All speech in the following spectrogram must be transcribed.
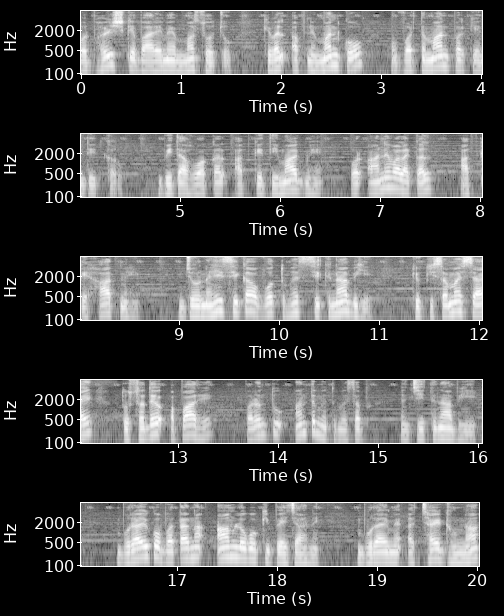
और भविष्य के बारे में मत सोचो, केवल अपने मन को वर्तमान पर केंद्रित करो। बीता हुआ कल आपके दिमाग में है और आने वाला कल आपके हाथ में है। जो नहीं सीखा, वो तुम्हें सीखना भी है, क्योंकि समस्या आए तो सदैव अपार है, परंतु अंत में तुम्हें सब जीतना भी है। बुराई को बताना आम लोगों की पहचान है, बुराई में अच्छाई ढूंढना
